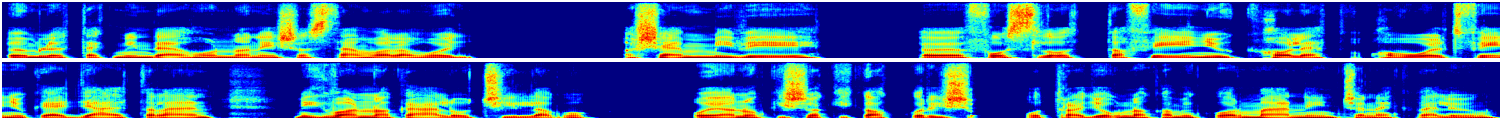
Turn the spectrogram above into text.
ömlöttek mindenhonnan, és aztán valahogy a semmivé foszlott a fényük, ha, lett, ha volt fényük egyáltalán, míg vannak álló csillagok. Olyanok is, akik akkor is ott ragyognak, amikor már nincsenek velünk,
